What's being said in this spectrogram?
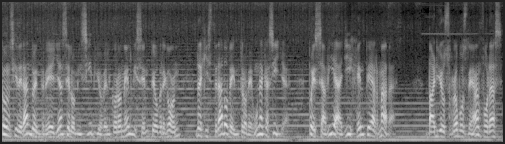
considerando entre ellas el homicidio del coronel Vicente Obregón, registrado dentro de una casilla, pues había allí gente armada, varios robos de ánforas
